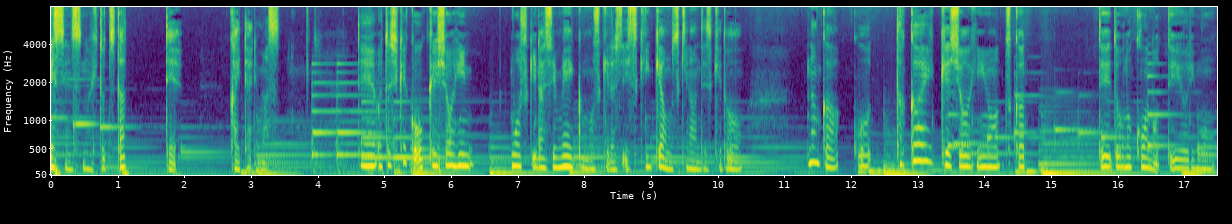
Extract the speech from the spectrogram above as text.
エッセンスの一つだって書いてあります。で私結構お化粧品も好きだしメイクも好きだしスキンケアも好きなんですけどなんかこう高い化粧品を使ってどうのこうのっていうよりも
